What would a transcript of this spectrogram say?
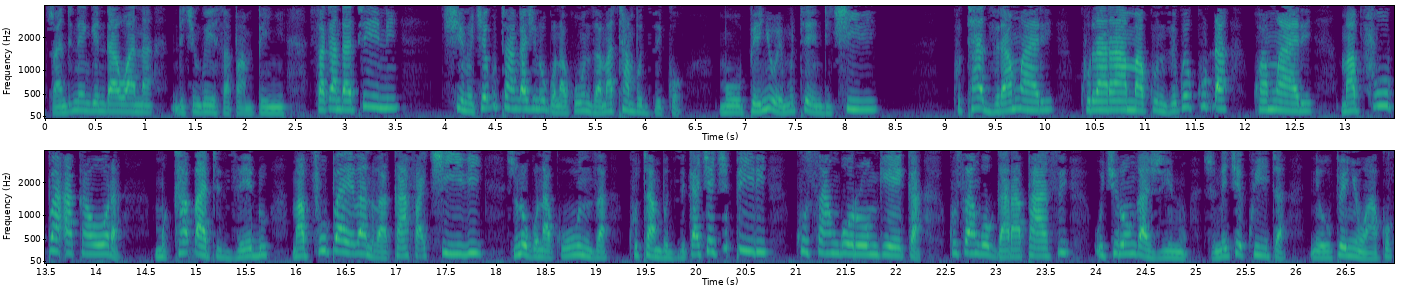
zvandinenge ndawana ndichingoisa pamupinyi saka ndatiini chinhu chekutanga chinogona kuunza matambudziko muupenyu hwemutendi chivi kutadzira mwari kurarama kunze kwekuda kwamwari mapfupa akaora mukabati dzedu mapfupa evanhu vakafa chivi zvinogona kuunza kutambudzika chechipiri kusangorongeka kusangogara pasi uchironga zvinhu zvine chekuita neupenyu hwako.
